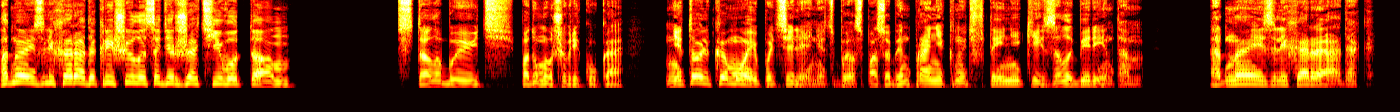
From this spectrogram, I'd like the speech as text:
Одна из лихорадок решила содержать его там». «Стало быть», — подумал Шеврикука, — «не только мой подселенец был способен проникнуть в тайники за лабиринтом. Одна из лихорадок.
